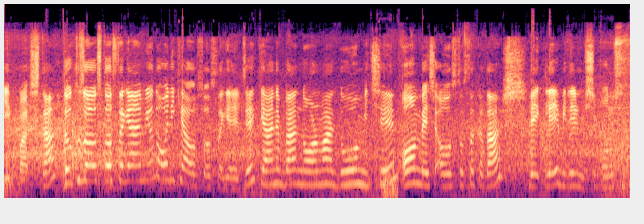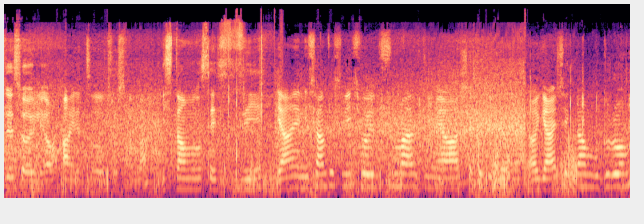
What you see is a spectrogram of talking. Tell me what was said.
ilk başta. 9 Ağustos'ta gelmiyor da 12 Ağustos'ta gelecek. Yani ben normal doğum için 15 Ağustos'a kadar bekleyebilirmişim. Onu size söylüyor ayrıntılı ultrasonda. İstanbul'un sessizliği. Yani Nişantaşı'nı hiç böyle düşünmezdim ya. Şaka gibi. Ya gerçekten bu durum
